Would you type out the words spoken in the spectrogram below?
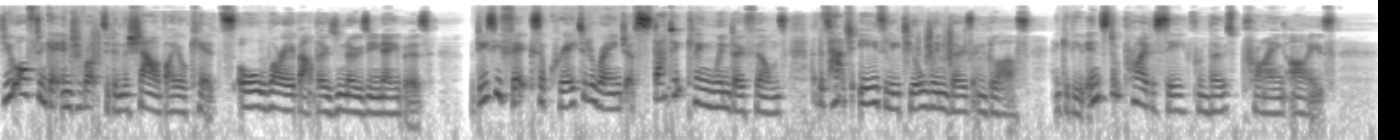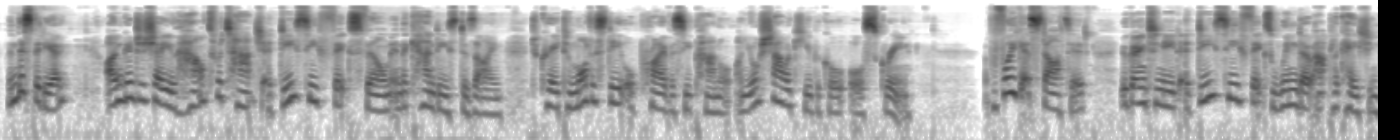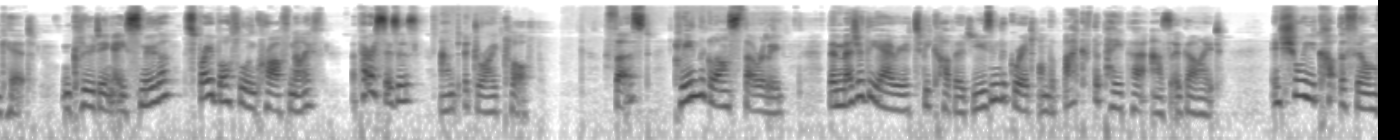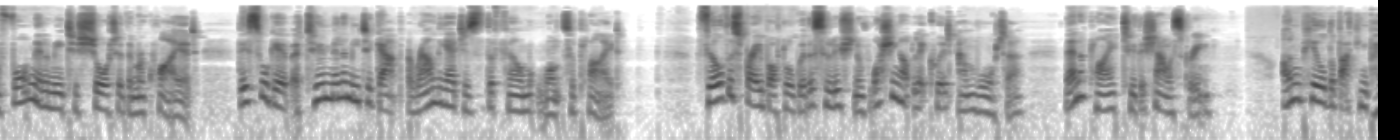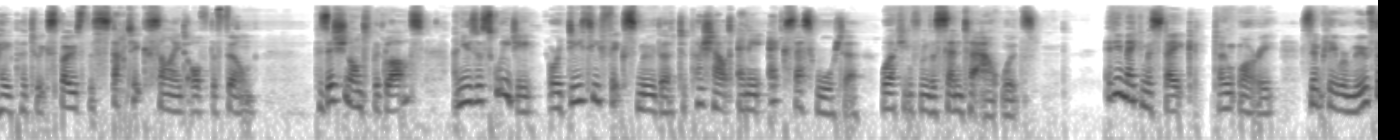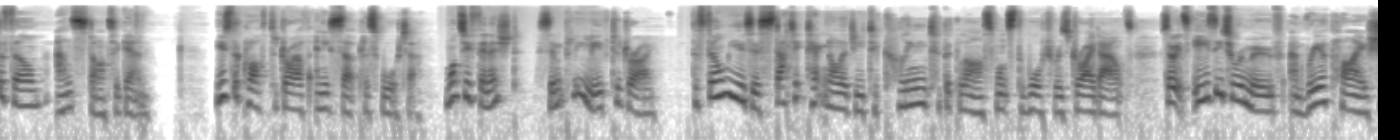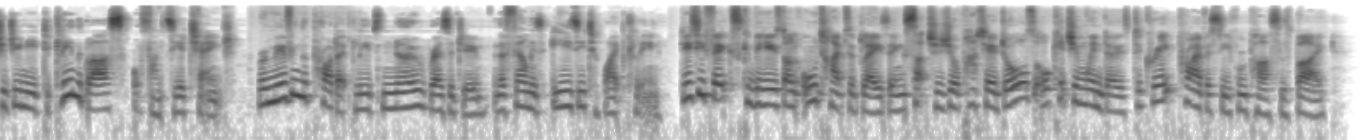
Do you often get interrupted in the shower by your kids or worry about those nosy neighbours? DC Fix have created a range of static cling window films that attach easily to your windows and glass and give you instant privacy from those prying eyes. In this video, I'm going to show you how to attach a DC Fix film in the Candice design to create a modesty or privacy panel on your shower cubicle or screen. Before you get started, you're going to need a DC Fix window application kit including a smoother, spray bottle and craft knife, a pair of scissors, and a dry cloth. First, clean the glass thoroughly, then measure the area to be covered using the grid on the back of the paper as a guide. Ensure you cut the film 4mm shorter than required. This will give a 2mm gap around the edges of the film once applied. Fill the spray bottle with a solution of washing up liquid and water, then apply to the shower screen. Unpeel the backing paper to expose the static side of the film position onto the glass, and use a squeegee or a DC Fix smoother to push out any excess water, working from the centre outwards. If you make a mistake, don't worry, simply remove the film and start again. Use the cloth to dry off any surplus water. Once you've finished, simply leave to dry. The film uses static technology to cling to the glass once the water is dried out, so it's easy to remove and reapply should you need to clean the glass or fancy a change. Removing the product leaves no residue and the film is easy to wipe clean. DC Fix can be used on all types of glazing such as your patio doors or kitchen windows to create privacy from passers-by.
